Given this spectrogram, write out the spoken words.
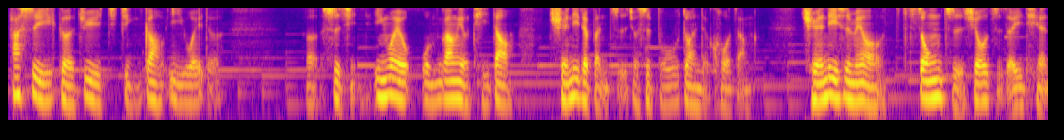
它是一个具警告意味的呃事情，因为我们刚刚有提到，权力的本质就是不断的扩张，权力是没有终止休止的一天。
